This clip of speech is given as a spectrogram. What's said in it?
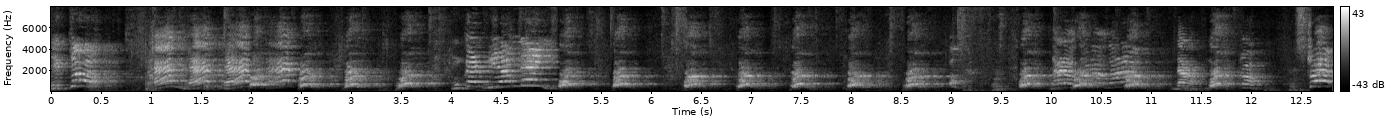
দেখছো হ্যাঁ হ্যাঁ হ্যাঁ হ্যাঁ মুখের বিরাম নেই দাঁড়াও দাঁড়াও দাঁড়াও দাঁড়াও স্টপ স্টপ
